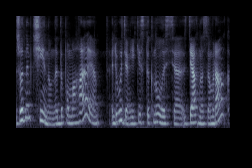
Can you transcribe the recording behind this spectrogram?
жодним чином не допомагає людям, які стикнулися з діагнозом рак,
